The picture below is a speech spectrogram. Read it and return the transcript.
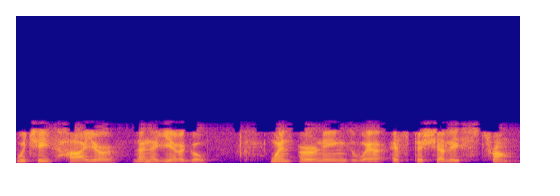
which is higher than a year ago, when earnings were especially strong.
